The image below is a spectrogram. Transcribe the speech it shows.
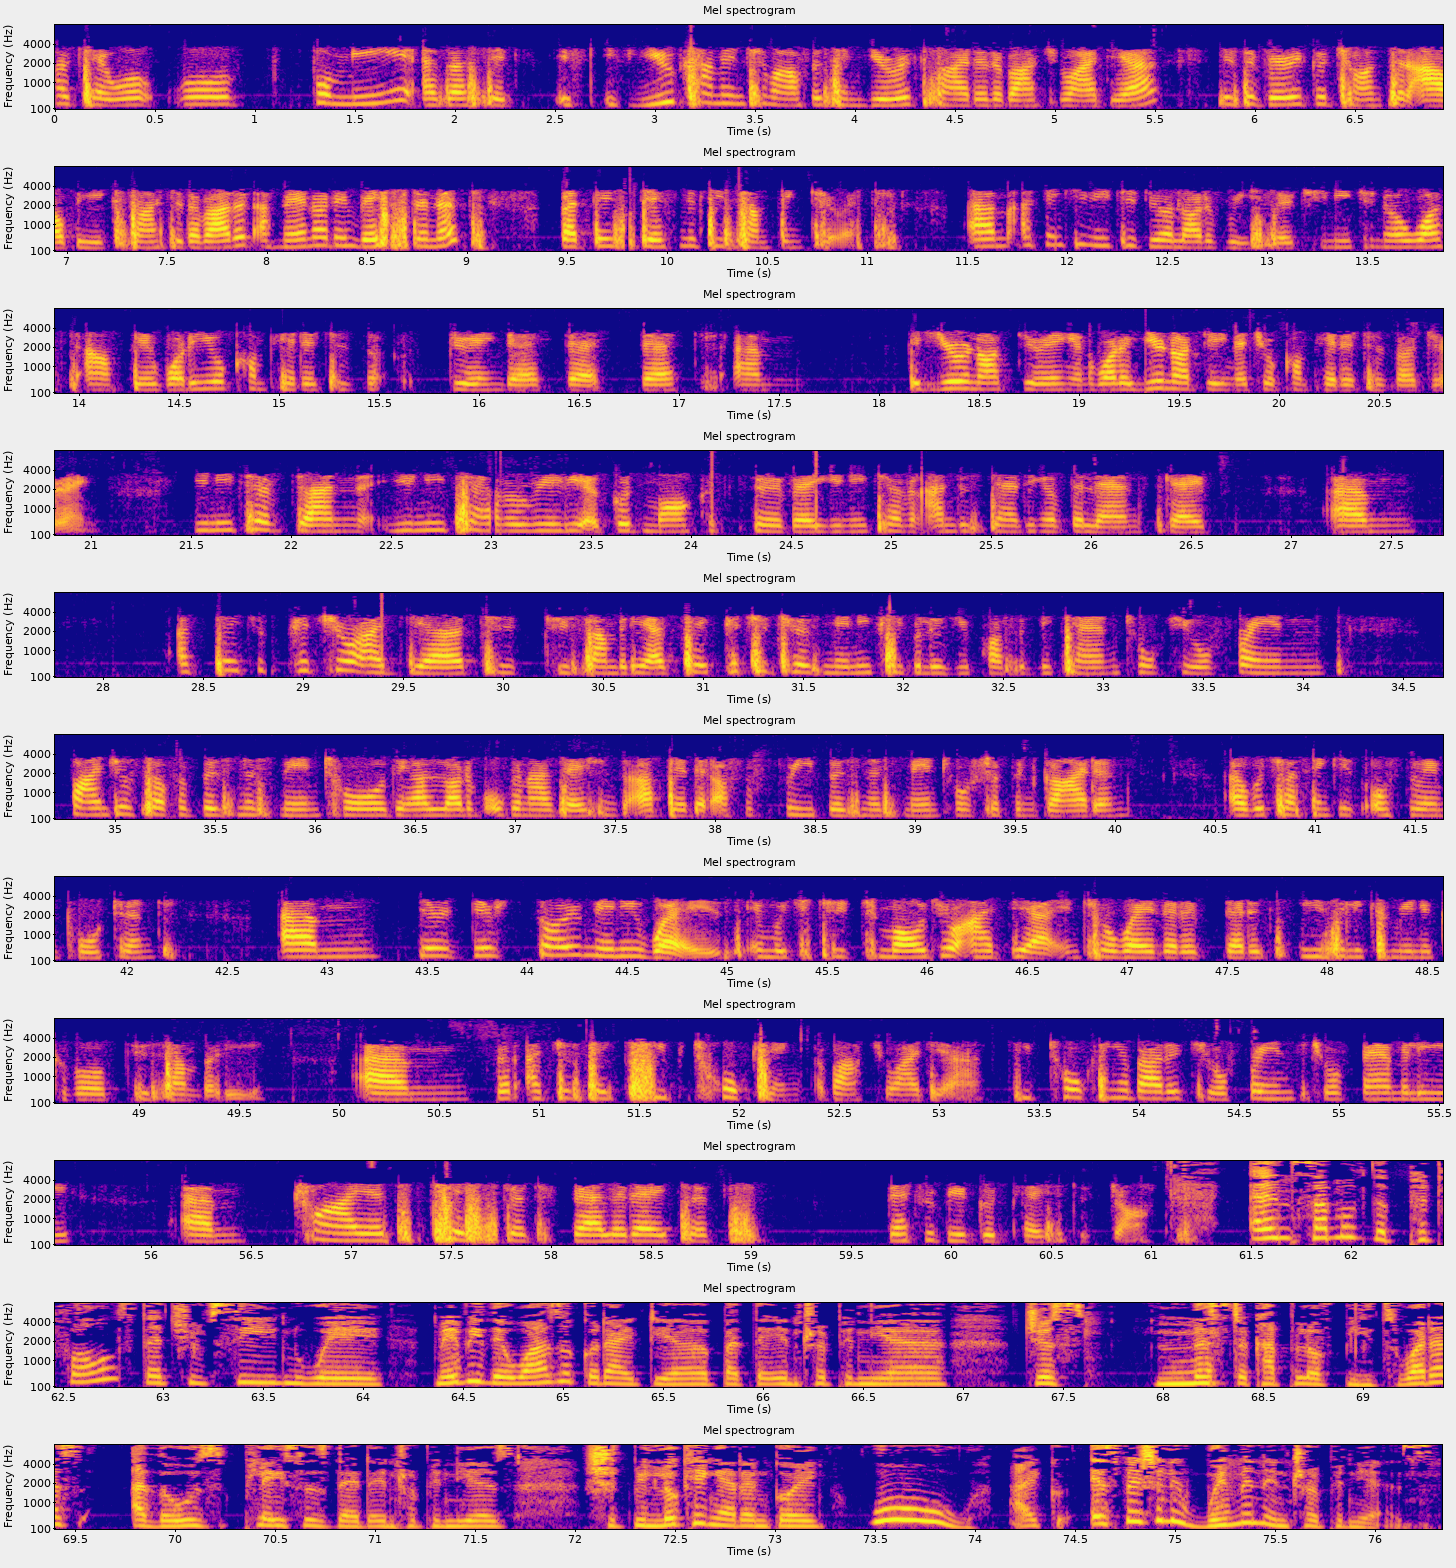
Okay, well, well, for me, as I said, if, if you come into my office and you're excited about your idea, there's a very good chance that I'll be excited about it. I may not invest in it, but there's definitely something to it. Um, I think you need to do a lot of research. You need to know what's out there. What are your competitors doing that that that um, that you're not doing, and what are you not doing that your competitors are doing? You need to have done. You need to have a really a good market survey. You need to have an understanding of the landscape. Um, I'd say to pitch your idea to, to somebody. I'd say pitch it to as many people as you possibly can. Talk to your friends. Find yourself a business mentor. There are a lot of organizations out there that offer free business mentorship and guidance, uh, which I think is also important. Um, there, there's so many ways in which to, to mold your idea into a way that it, that is easily communicable to somebody. Um, but I just say keep talking about your idea. Keep talking about it to your friends, to your family. Um, try it, test it, validate it. That would be a good place to start. And some of the pitfalls that you've seen where maybe there was a good idea, but the entrepreneur just missed a couple of beats. What is, are those places that entrepreneurs should be looking at and going, ooh, I could, especially women entrepreneurs?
